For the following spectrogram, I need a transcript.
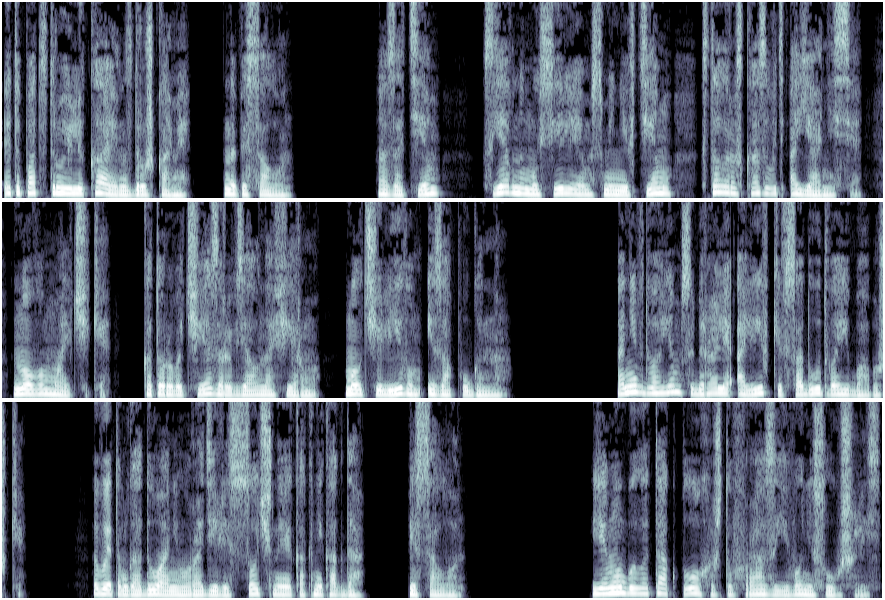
«Это подстроили Каин с дружками», — написал он. А затем, с явным усилием сменив тему, стал рассказывать о Янисе, новом мальчике, которого Чезаре взял на ферму, молчаливым и запуганным. Они вдвоем собирали оливки в саду твоей бабушки. В этом году они уродились сочные, как никогда, — писал он. Ему было так плохо, что фразы его не слушались.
